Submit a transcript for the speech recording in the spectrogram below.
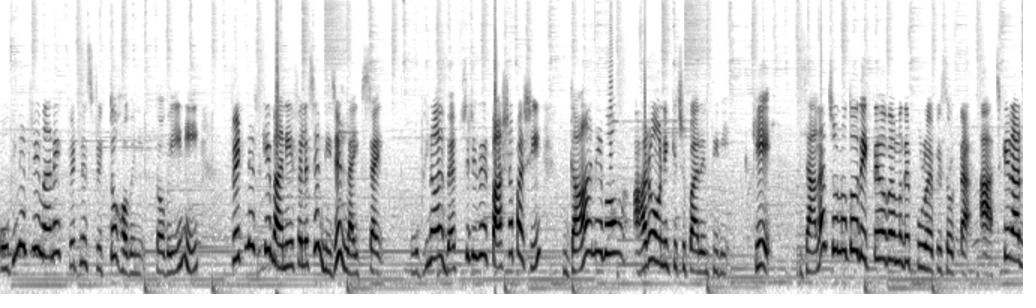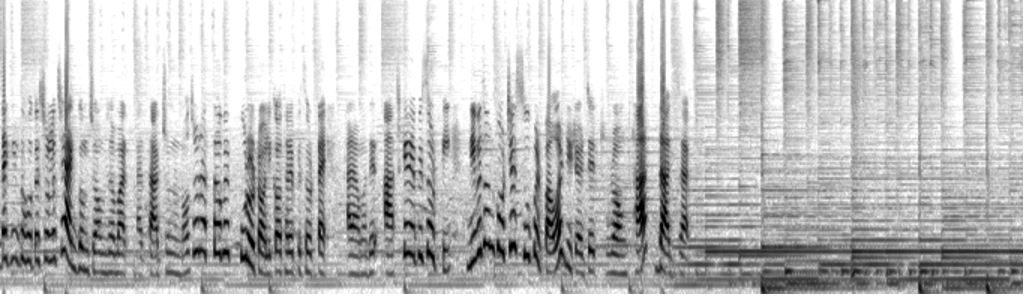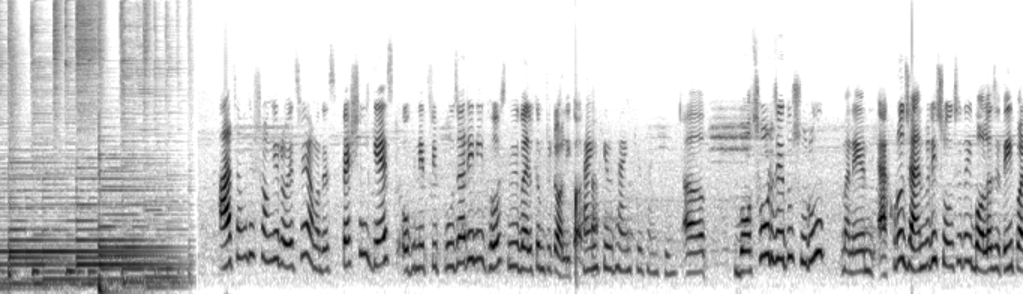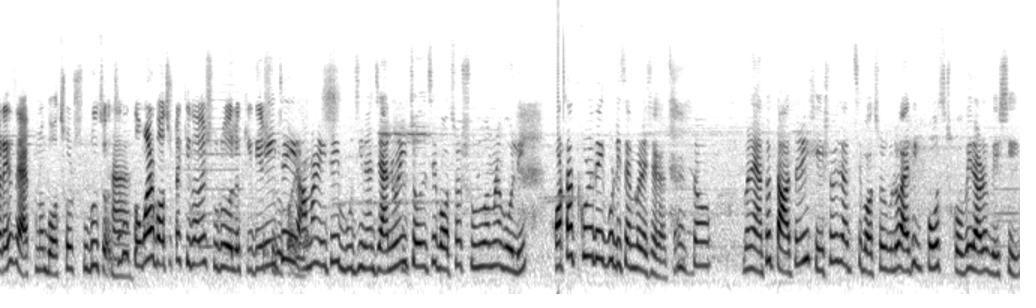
অভিনেত্রী মানে fitness freak তো হবেনি তবে ইনি ফিটনেসকে বানিয়ে ফেলেছে নিজের লাইফস্টাইল অভিনয় ওয়েব সিরিজের পাশাপাশি গান এবং আরও অনেক কিছু পারেন তিনি। কে? জানার জন্য তো দেখতে হবে আমাদের পুরো এপিসোডটা আজকের আড্ডা কিন্তু হতে চলেছে একদম জমজমাট। আর তার জন্য নজর রাখতে হবে পুরো টলি কথার এপিসোডটায় আর আমাদের আজকের এপিসোডটি নিবেদন করছে সুপার পাওয়ার ডিটারজেন্ট রং, থাক, দাগ, ঝাক। আজ আমাদের সঙ্গে রয়েছে আমাদের স্পেশাল গেস্ট অভিনেত্রী Pujarini Ghosh. Welcome to Tolly Kotha thank you thank you thank you বছর যেহেতু শুরু মানে এখনও জানুয়ারি চলছে তাই বলা যেতেই পারে যে এখনও বছর শুরু চলছে। তো হ্যাঁ। তোমার বছরটা কীভাবে শুরু হলো কি দিয়ে শুরু এইটাই আমার এটাই বুঝি না। জানুয়ারি চলছে বছর শুরু আমরা বলি। হঠাৎ করে দেখব ডিসেম্বর এসে গেছে। তো মানে এত তাড়াতাড়ি শেষ হয়ে যাচ্ছে বছরগুলো। আই থিঙ্ক পোস্ট কোভিড আরও বেশি।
